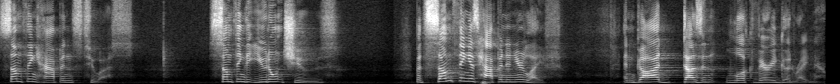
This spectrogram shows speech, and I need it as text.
something happens to us, something that you don't choose, but something has happened in your life, and God doesn't look very good right now.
